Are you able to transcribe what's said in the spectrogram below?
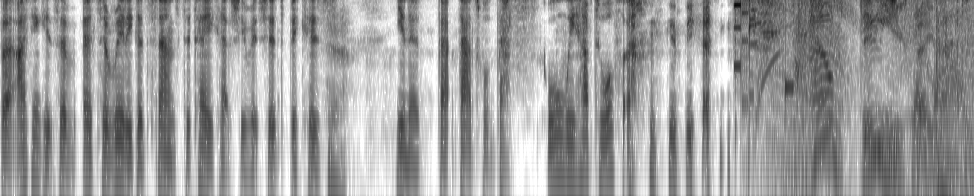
but I think it's a it's a really good stance to take, actually, Richard, because Yeah. you know that that's what that's all we have to offer in the end. How do you say that?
